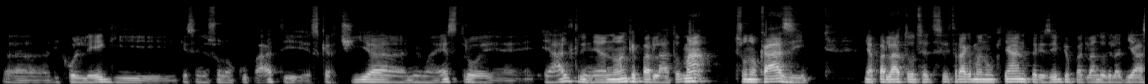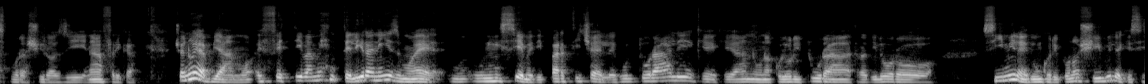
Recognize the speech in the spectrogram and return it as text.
uh, di colleghi che se ne sono occupati, Scarcia, il mio maestro e, e, altri ne hanno anche parlato, ma sono casi, ne ha parlato Setrag Manoukian, per esempio, parlando della diaspora Shirazi in Africa. Cioè noi abbiamo effettivamente, l'iranismo è un, insieme di particelle culturali che, che, hanno una coloritura tra di loro simile e dunque riconoscibile, che si,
